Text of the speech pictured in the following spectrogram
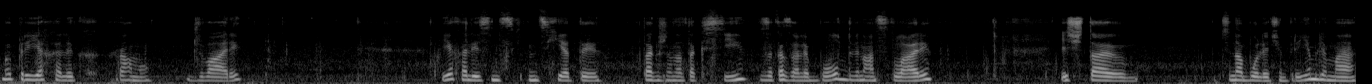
Мы приехали к храму Джвари. Ехали из Мц- Мцхеты также на такси. Заказали болт 12 лари. Я считаю, цена более чем приемлемая.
